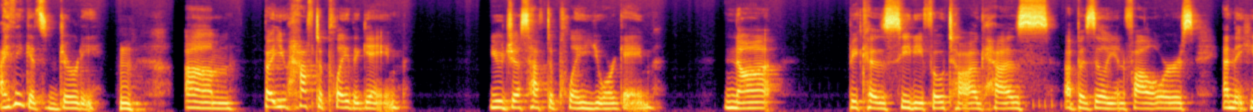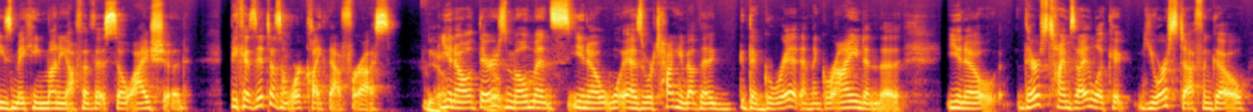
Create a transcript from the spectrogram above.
I think it's dirty, Hmm. um, but you have to play the game. You just have to play your game, not because CD Photog has a bazillion followers and that he's making money off of it, so I should. Because it doesn't work like that for us. Yeah. You know, there's moments, you know, as we're talking about the the grit and the grind and the, you know, there's times I look at your stuff and go,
